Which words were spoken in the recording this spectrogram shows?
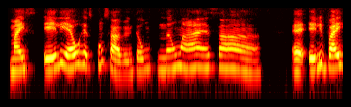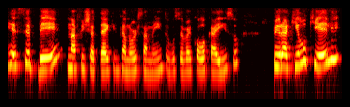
mas ele é o responsável. Então, não há essa é, ele vai receber na ficha técnica, no orçamento, você vai colocar isso por aquilo que ele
